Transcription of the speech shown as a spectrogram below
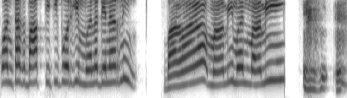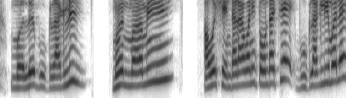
कोणताच बाप तिची पोरगी मला देणार नाही. बाळा मामी म्हण मामी. मले भूक लागली. म्हण मामी. अहो शेंडारावानी तोंडाचे भूक लागली मले.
